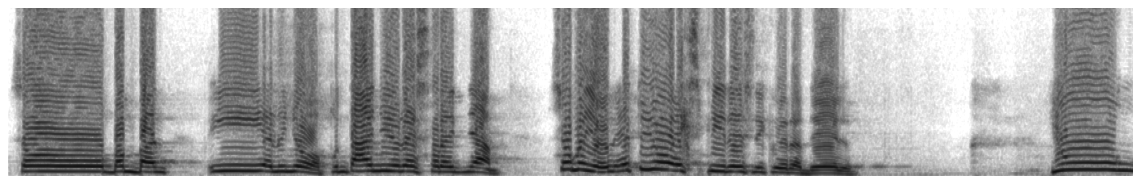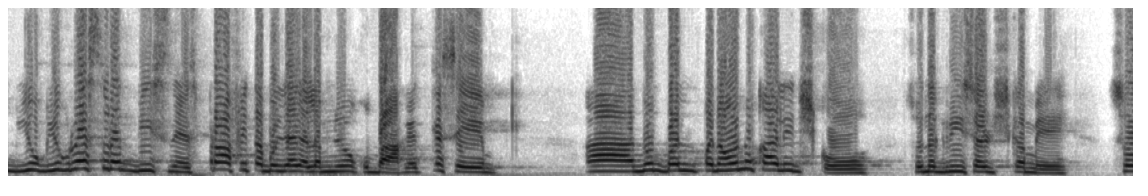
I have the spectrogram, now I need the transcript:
so Bamban, i ano nyo, puntahan nyo yung restaurant niya. So ngayon, ito yung experience ni Kuya Radel. Yung, yung, yung restaurant business, profitable yan. Alam nyo kung bakit? Kasi, ah nung ban- panahon ng college ko, so nag-research kami, so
